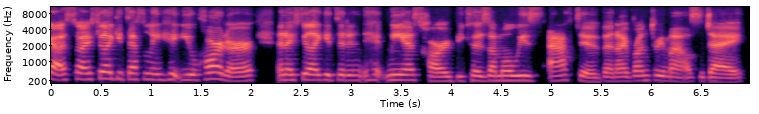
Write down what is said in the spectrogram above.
Yeah, so I feel like it definitely hit you harder. And I feel like it didn't hit me as hard because I'm always active and I run three miles a day.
